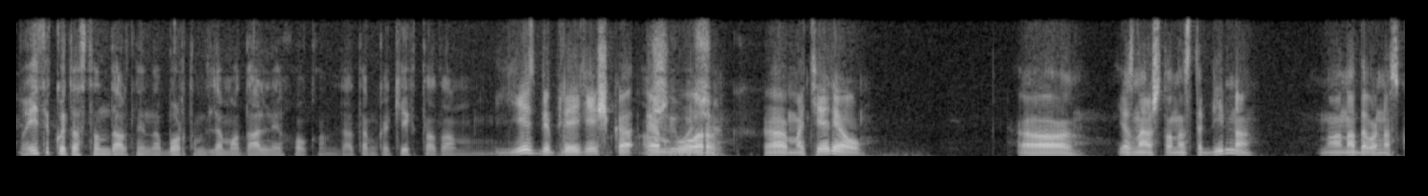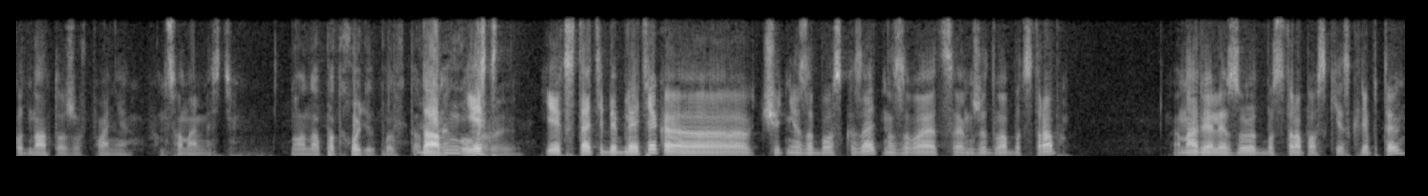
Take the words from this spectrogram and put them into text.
Но есть какой-то стандартный набор там для модальных окон, для там каких-то там Есть библиотечка Angular uh, Material. Uh, я знаю, что она стабильна, но она довольно скудна тоже в плане функциональности. Но она подходит под Да, Angular есть, есть, кстати, библиотека, чуть не забыл сказать, называется ng2 Bootstrap. Она реализует бутстраповские скрипты,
